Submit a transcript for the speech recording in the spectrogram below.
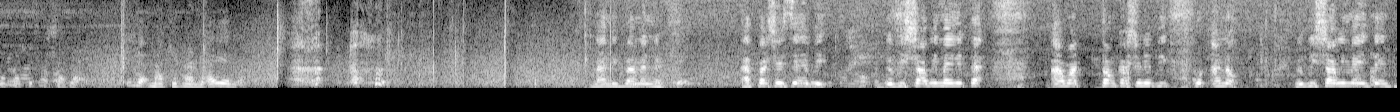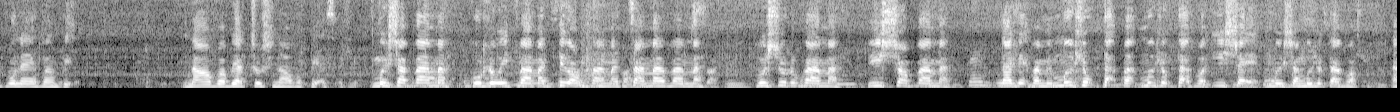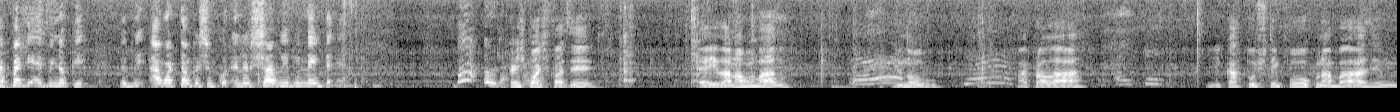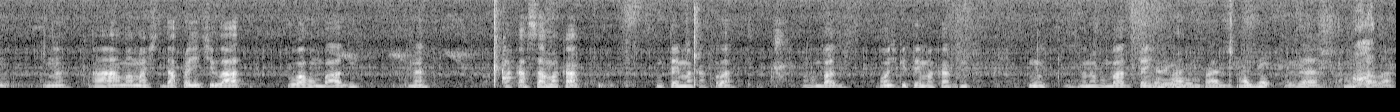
못하게 부셔서 이제 마지막 나에는 Nami ba man na? Apa siya sa ibi? Ibi sawi may nita. Awat tong kasun ibi kut ano. Ibi sawi may nita yung pupunay vampi. Nava biachus, nava pias. Musha vama, kuluit vama, tiong vama, tsama vama, fusur vama, isha vama. Nalik vama, mushuk tapa, e, mushuk tapa, isha, musha mushuk tapa. Apa liya e ibi nukit? Kut ano sawi ubi main tak. O que a gente pode fazer é ir lá no arrombado. De novo. Vai pra lá. E cartucho tem pouco na base, né? Arma, mas dá pra gente ir lá pro arrombado, né? Pra caçar macaco. Não tem macaco lá? No arrombado? Onde que tem macaco? Muito. No arrombado tem? Pois é, vamos pra lá.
